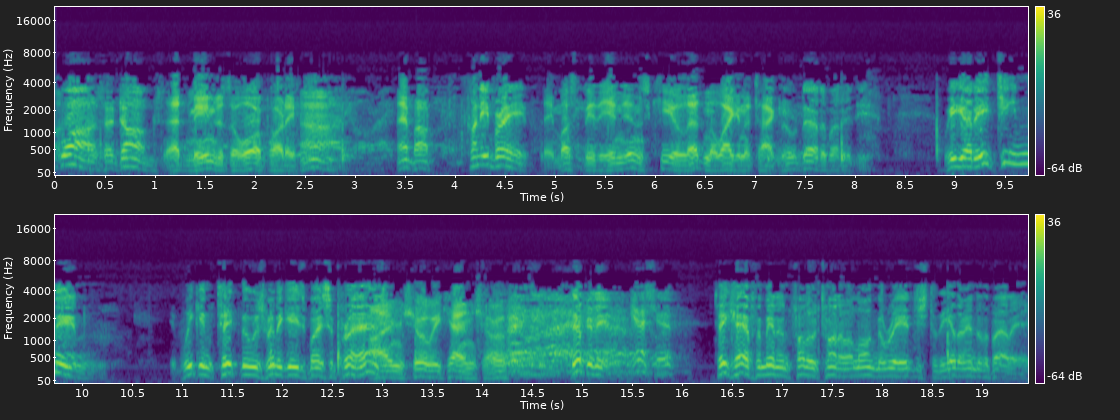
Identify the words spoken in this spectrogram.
squaws or dogs. That means it's a war party. Ah, about 20 brave. They must be the Indians Keel led in the wagon attack. No doubt about it. We got 18 men. If we can take those renegades by surprise. I'm sure we can, Sheriff. Deputy, Yes, Sheriff. take half the men and follow Tonto along the ridge to the other end of the valley.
